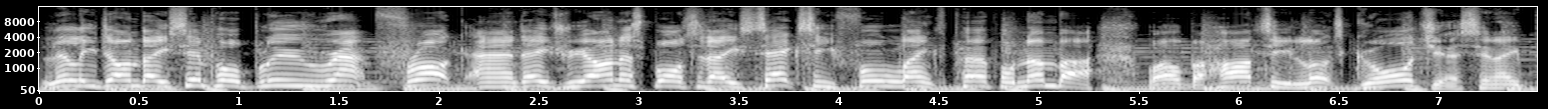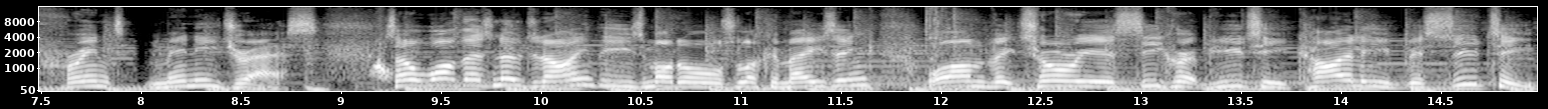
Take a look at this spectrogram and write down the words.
Lily donned a simple blue wrap frock, and Adriana sported a sexy full length purple number, while Behati looked gorgeous in a print mini dress. So while there's no denying these models look amazing, one Victoria's Secret beauty, Kylie Bisutti,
